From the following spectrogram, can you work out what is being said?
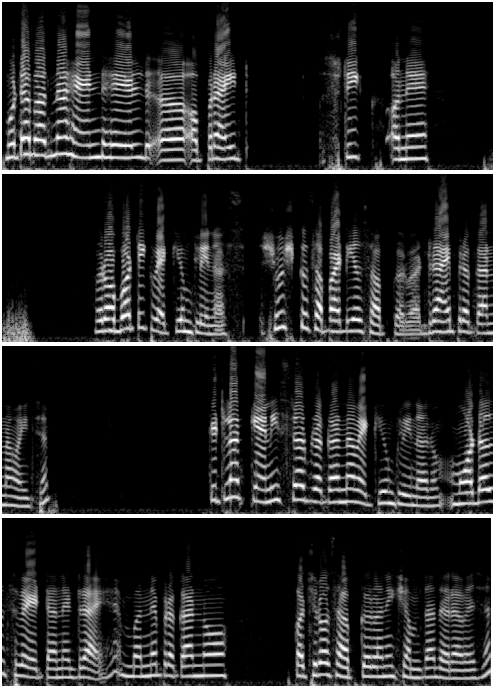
મોટાભાગના હેન્ડહેલ્ડ અપરાઇટ સ્ટિક અને રોબોટિક વેક્યુમ ક્લીનર્સ. શુષ્ક સપાટીઓ સાફ કરવા. ડ્રાય પ્રકારના હોય છે. કેટલાક કેનિસ્ટર પ્રકારના વેક્યુમ ક્લીનર મોડલ્સ વેટ અને ડ્રાય, એમ બંને પ્રકારનો કચરો સાફ કરવાની ક્ષમતા ધરાવે છે.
